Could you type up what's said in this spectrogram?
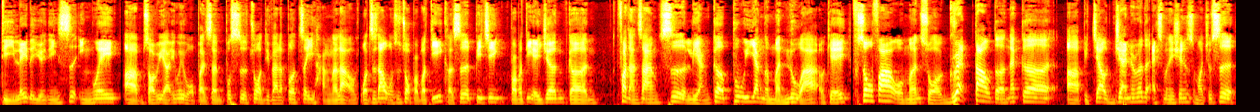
delay 的原因，是因为啊、，sorry 啊，因为我本身不是做 developer 这一行的啦。我知道我是做 property，可是毕竟 property agent 跟发展商是两个不一样的门路啊。OK，so far 我们所 grab 到的那个呃比较 general 的 explanation 是什么？就是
